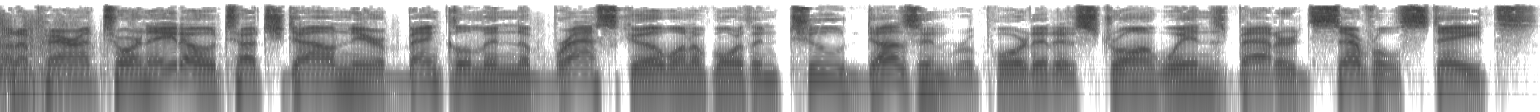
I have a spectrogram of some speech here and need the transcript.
An apparent tornado touched down near Benkelman, Nebraska, one of more than two dozen reported as strong winds battered several states.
